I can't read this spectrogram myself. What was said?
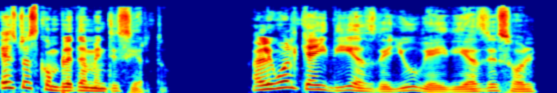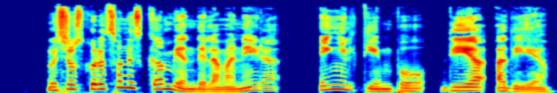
Esto es completamente cierto. Al igual que hay días de lluvia y días de sol, nuestros corazones cambian de la manera en el tiempo día a día.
